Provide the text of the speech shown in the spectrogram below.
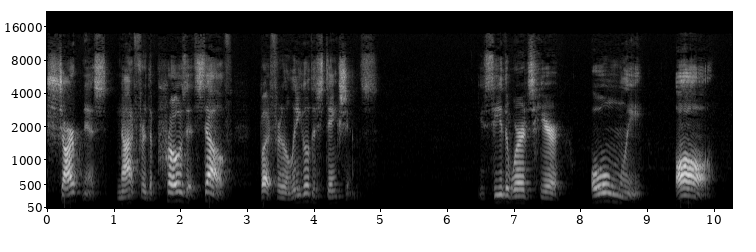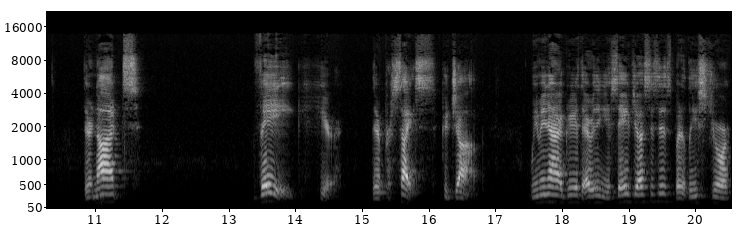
sharpness not for the prose itself, but for the legal distinctions. You see the words here only, all. They're not vague here, they're precise. Good job. We may not agree with everything you say, justices, but at least your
